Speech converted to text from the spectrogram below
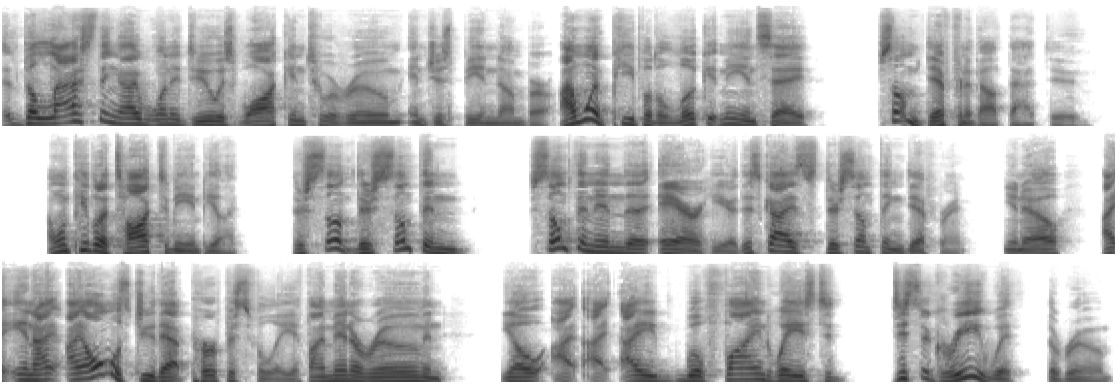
The last thing I want to do is walk into a room and just be a number. I want people to look at me and say, something different about that dude. I want people to talk to me and be like, there's some, there's something, something in the air here. This guy's, there's something different, you know? I, and I, I almost do that purposefully. If I'm in a room and, you know, I, I, I will find ways to disagree with the room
